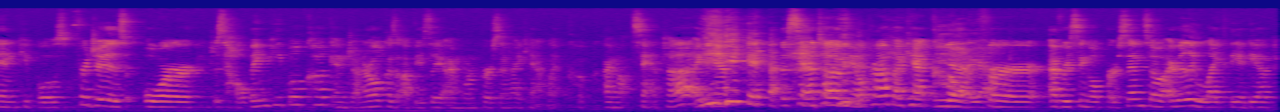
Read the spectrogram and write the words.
in people's fridges or just helping people cook in general because obviously I'm one person I can't like cook. I'm not Santa. I can't yeah. the Santa meal prep. I can't cook Yeah, yeah. for every single person. So I really like the idea of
